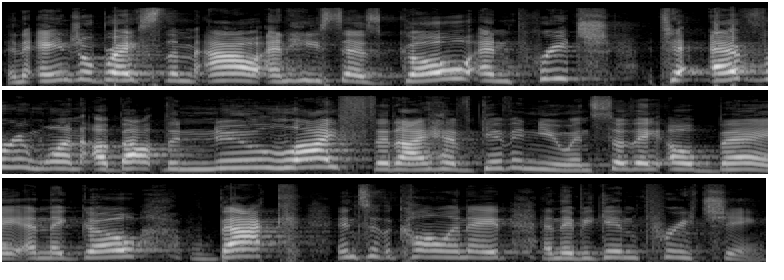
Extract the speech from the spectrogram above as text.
An angel breaks them out and he says, Go and preach to everyone about the new life that I have given you. And so they obey and they go back into the colonnade and they begin preaching.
